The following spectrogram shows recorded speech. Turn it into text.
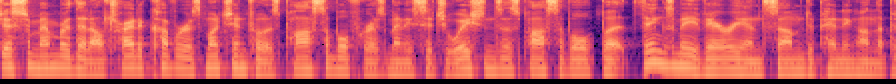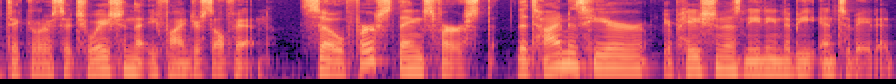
Just remember that I'll try to cover as much info as possible for as many situations as possible, but things may vary in some depending on the particular situation that you find yourself in. So, first things first, the time is here, your patient is needing to be intubated.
